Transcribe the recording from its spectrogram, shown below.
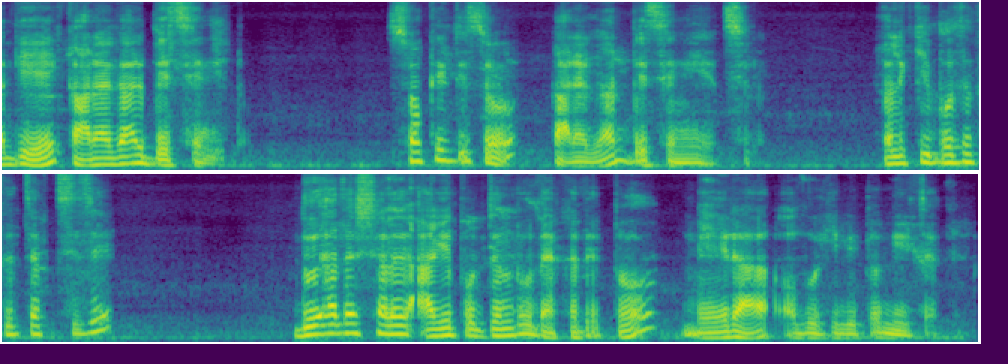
আগে কারাগার বেছে নিত। সক্রেটিসও কারাগার বেছে নিয়েছিল। তাহলে কি বোঝাতে চাচ্ছি যে দুই হাজার সালের আগে পর্যন্ত দেখা যেত মেয়েরা অবহেলিত, নির্যাতিত।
